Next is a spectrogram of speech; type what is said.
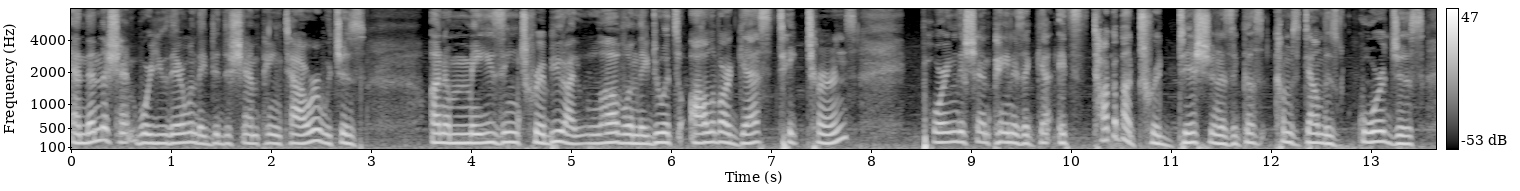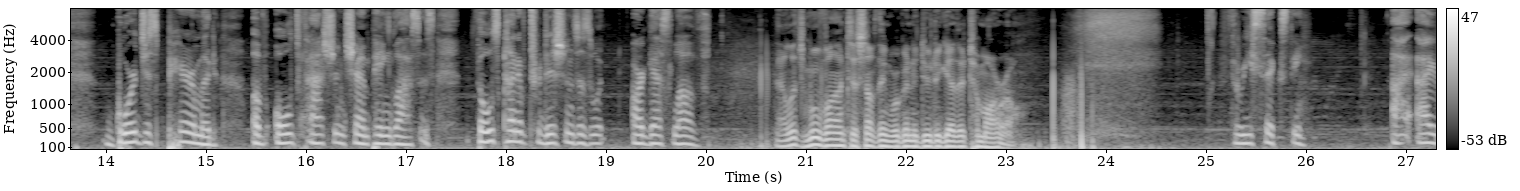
And then the champ. Were you there when they did the Champagne Tower, which is an amazing tribute? I love when they do it. So all of our guests take turns pouring the champagne it get, it's talk about tradition as it goes, comes down this gorgeous gorgeous pyramid of old-fashioned champagne glasses those kind of traditions is what our guests love Now let's move on to something we're going to do together tomorrow. 360 I, I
